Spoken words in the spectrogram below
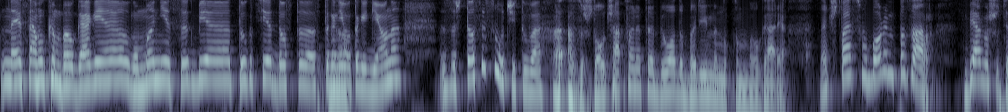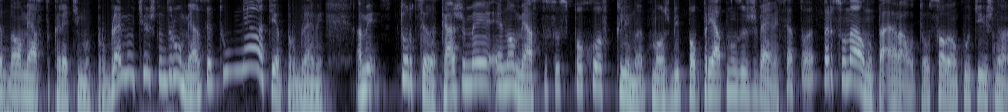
не е само към България, Румъния, Сърбия, Турция, доста страни да. от региона. Защо се случи това? А, а защо очакването е било да бъде именно към България? Значи това е свободен пазар. Бягаш от едно място, където има проблеми, отиваш на друго място, ето няма тия проблеми. Ами, Турция, да кажем, е едно място с по-хубав климат, може би по-приятно за живеене. Сега то е персонално тая работа, особено ако отидеш на,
